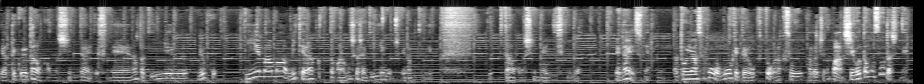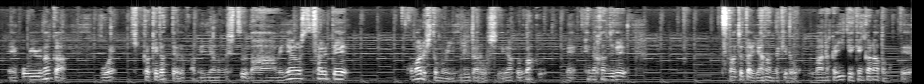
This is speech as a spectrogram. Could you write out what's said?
やってくれたのかもしんないですね。なんか DM、よく、DM あんま見てなかったから、もしかしたら DM ちょっと選んでみよう。来たのかもしんないですけど。え、ないですね。問い合わせフォームを設けておくと、なんかそういう形の、まあ仕事もそうだしね、え、こういうなんか、ご縁、きっかけだったりとか、メディアの露出、まあメディアの露出されて困る人もいるだろうし、なんかうまくね、変な感じで伝わっちゃったら嫌なんだけど、まあなんかいい経験かなと思って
